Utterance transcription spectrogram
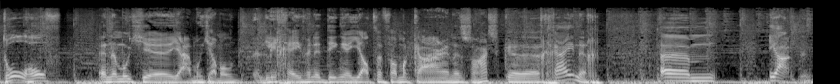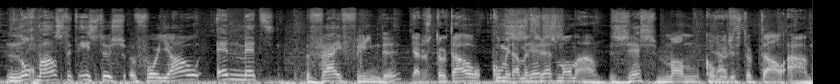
dolhof. En dan moet je, ja, moet je allemaal lichtgevende dingen jatten van elkaar. En dat is hartstikke geinig. Ehm, ja, nogmaals, dit is dus voor jou en met vijf vrienden. Ja, dus totaal kom je daar met zes, man aan. Zes man kom je dus totaal aan.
